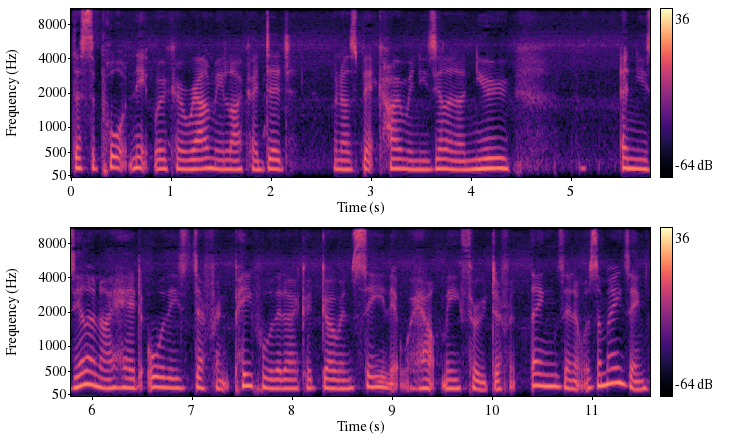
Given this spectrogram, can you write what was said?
the support network around me like I did when I was back home in New Zealand. I knew in New Zealand, I had all these different people that I could go and see that would help me through different things, and it was amazing.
